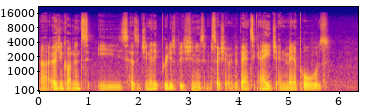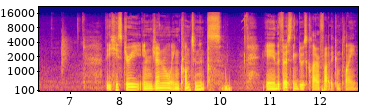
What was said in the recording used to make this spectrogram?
Uh, urge incontinence is has a genetic predisposition, is associated with advancing age and menopause. The history in general incontinence. And the first thing to do is clarify the complaint.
